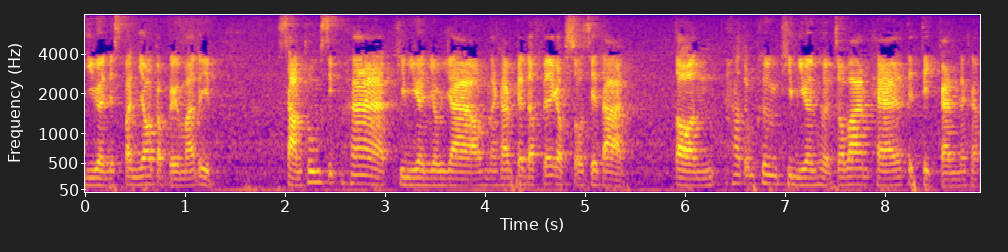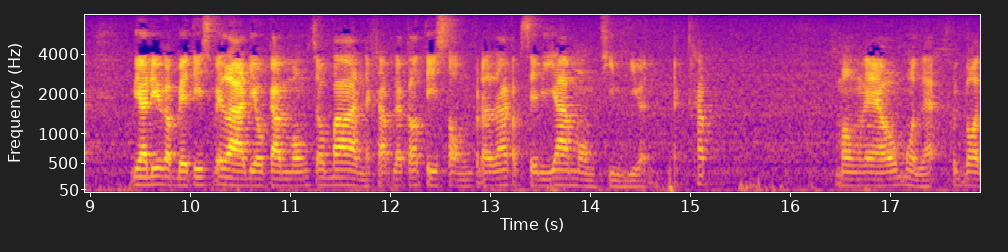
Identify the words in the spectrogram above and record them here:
เยือนเอสปันยอลกับเรอัลมาดริดสามทุ่มสิบห้าทีมเยือนยาวๆนะครับเกตาเฟ่กับโซเซียดาดตอนห้าทุ่มครึ่งทีมเยือนเห็นเจ้าบ้านแพ้ติดติดกันนะครับบียาร์เรอัลกับเบติสเวลาเดียวกันมองเจ้าบ้านนะครับ แล้วก็ตีสองกรานาด้ากับเซบีย่ามองทีมเยือนนะครับ มองแล้วหมดแล้วฟุตบอล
